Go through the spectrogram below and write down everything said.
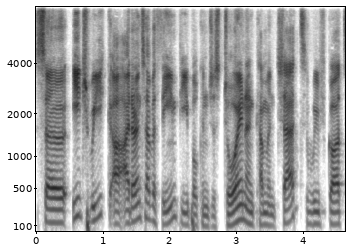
So each week, uh, I don't have a theme. People can just join and come and chat. We've got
